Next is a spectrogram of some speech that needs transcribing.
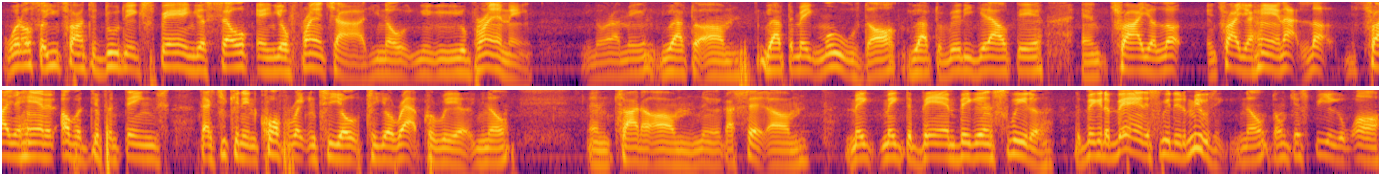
What else are you trying to do to expand yourself and your franchise? You know, your, your brand name. You know what I mean? You have to um, you have to make moves, dog. You have to really get out there and try your luck and try your hand, not luck. Try your hand at other different things that you can incorporate into your to your rap career. You know, and try to um, like I said, um, make make the band bigger and sweeter. The bigger the band, the sweeter the music. You know, don't just be a, uh,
